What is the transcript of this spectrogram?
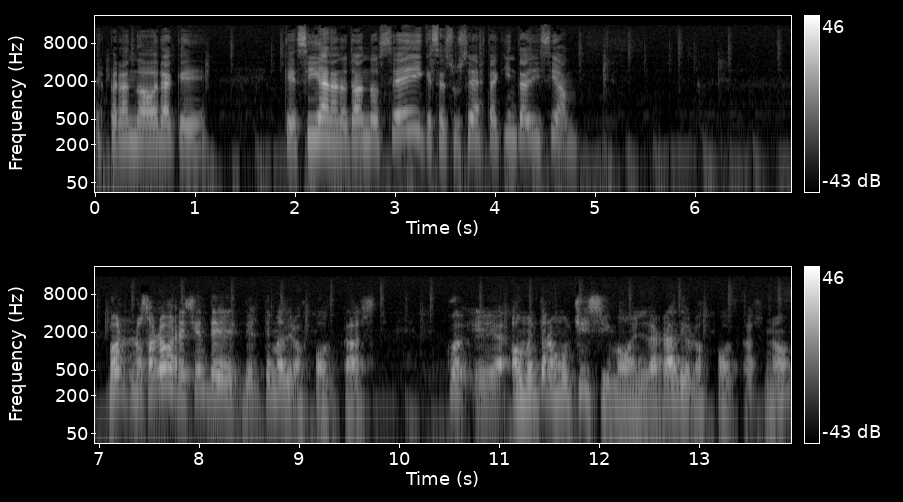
esperando ahora que, que sigan anotándose y que se suceda esta quinta edición. Nos hablabas recién de- del tema de los podcasts. Eh, aumentaron muchísimo en la radio los podcasts, ¿no?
